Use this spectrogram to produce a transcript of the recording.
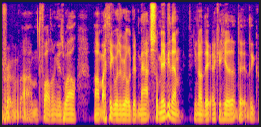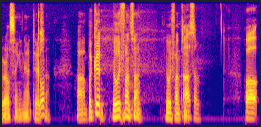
fervent um, following as well. Um, I think it was a really good match. So maybe them. You know, they, I could hear the, the girl singing that too. Cool. So. Uh, but good, really fun song. Really fun song. Awesome. Well,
